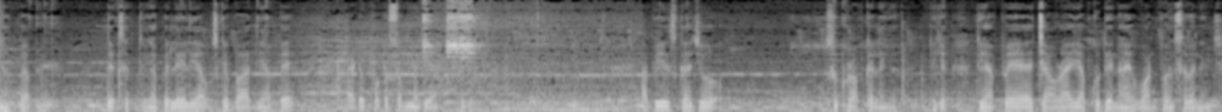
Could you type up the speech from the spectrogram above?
यहाँ पे आप लोग देख सकते हो, यहाँ पे ले लिया, उसके बाद यहाँ पे एडो फोटोशॉप में गया अभी इसका जो क्रॉप कर लेंगे, ठीक है? तो यहाँ पे चौड़ाई आपको देना है 1.7 इंच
